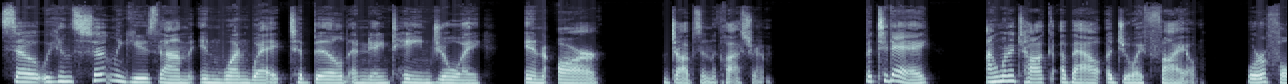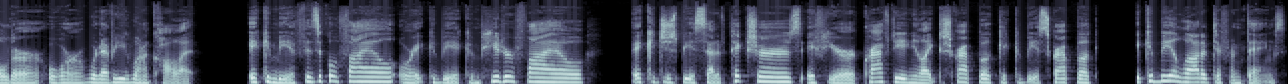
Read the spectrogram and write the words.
So we can certainly use them in one way to build and maintain joy in our jobs in the classroom. But today I want to talk about a joy file or a folder or whatever you want to call it. It can be a physical file or it could be a computer file. It could just be a set of pictures. If you're crafty and you like to scrapbook, it could be a scrapbook. It could be a lot of different things.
